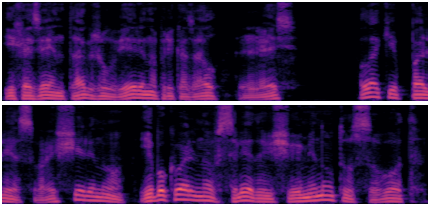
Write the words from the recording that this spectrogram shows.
и хозяин также уверенно приказал «Лезь». Лаки полез в расщелину, и буквально в следующую минуту свод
